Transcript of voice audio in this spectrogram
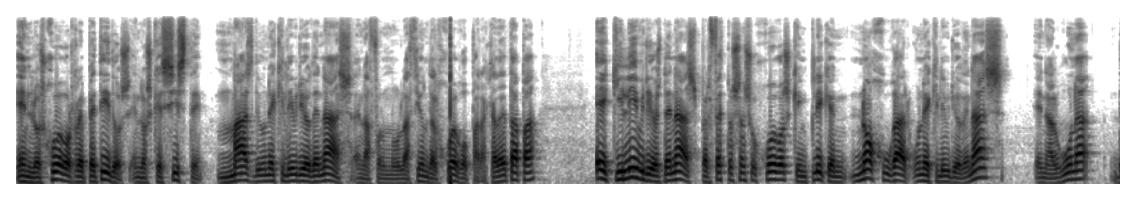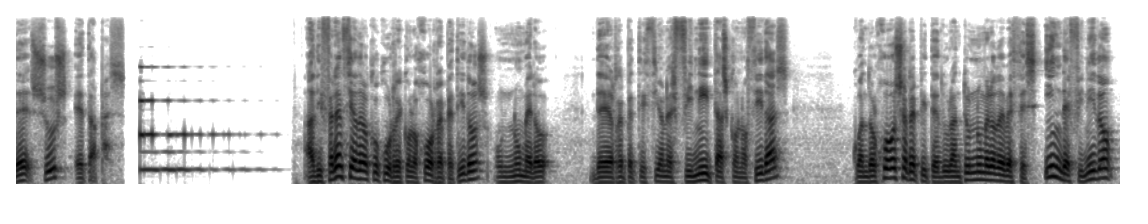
en los juegos repetidos en los que existe más de un equilibrio de Nash en la formulación del juego para cada etapa, equilibrios de Nash perfectos en sus juegos que impliquen no jugar un equilibrio de Nash en alguna de sus etapas. A diferencia de lo que ocurre con los juegos repetidos, un número de repeticiones finitas conocidas, cuando el juego se repite durante un número de veces indefinido,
